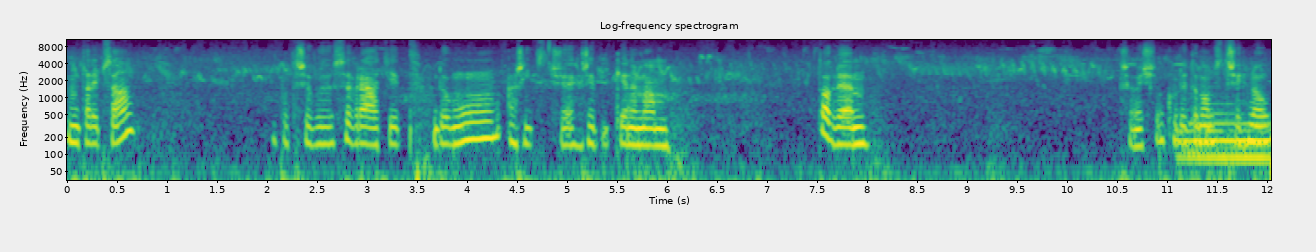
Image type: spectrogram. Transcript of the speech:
mám tady psa. Potřebuju se vrátit domů a říct, že hřebíky nemám. Tak jdem. Přemýšlím, kudy to mám střihnout.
